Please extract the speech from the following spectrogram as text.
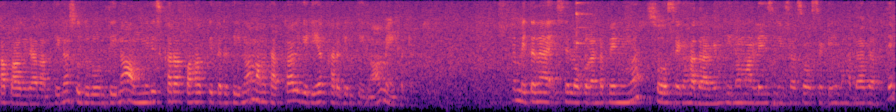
කපාගෙන අරන් තිනවා. සුදු ලුණු තිනවා. අම්මිරිස් කරා පහක් විතර තිනවා. මම තක්කාලි ගෙඩියක් අරගෙන තිනවා මේකට. මෙතන ඉස්සෙල්ලා ඔයගලන්ට පෙන්නුවා සෝස් එක හදාගෙන තිනවා. මම ලේසි නිසා සෝස් එක එහෙම හදාගත්තේ.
